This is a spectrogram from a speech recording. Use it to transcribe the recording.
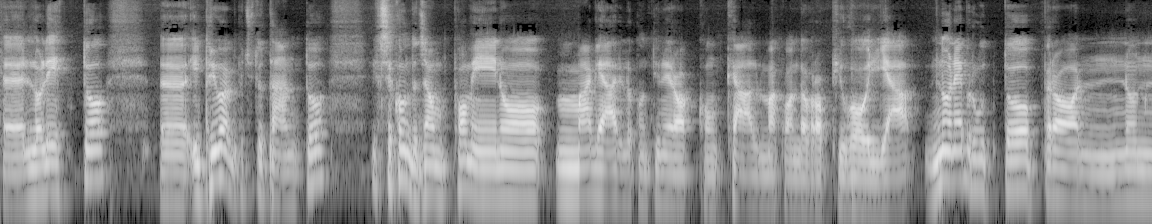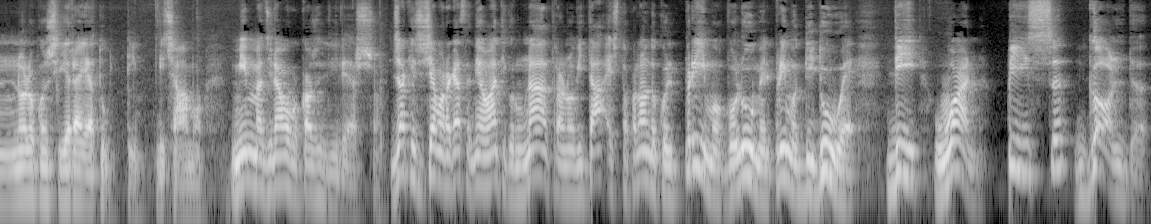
Eh, l'ho letto, eh, il primo mi è piaciuto tanto, il secondo già un po' meno, magari lo continuerò con calma quando avrò più voglia. Non è brutto, però non, non lo consiglierei a tutti, diciamo. Mi immaginavo qualcosa di diverso. Già che ci siamo ragazzi andiamo avanti con un'altra novità e sto parlando col primo volume, il primo di due, di One Piece Gold.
